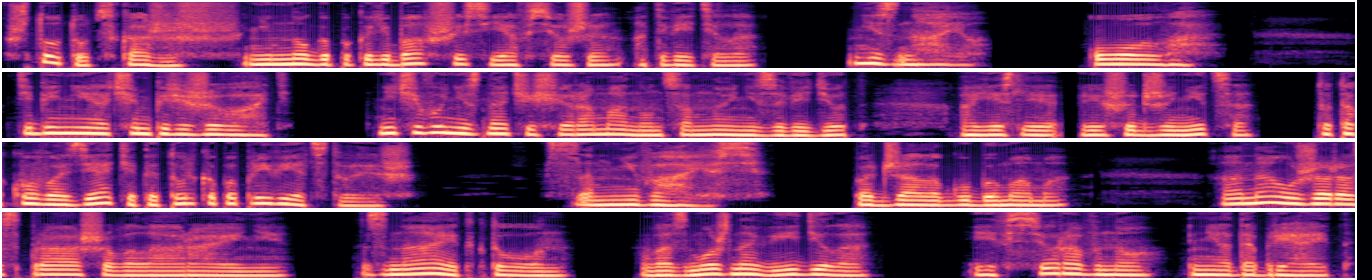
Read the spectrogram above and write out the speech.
Что тут скажешь? Немного поколебавшись, я все же ответила. Не знаю. Ола, тебе не о чем переживать. Ничего не значащий роман он со мной не заведет, а если решит жениться, то такого зятя ты только поприветствуешь. Сомневаюсь, поджала губы мама. Она уже расспрашивала о Райане, знает, кто он, возможно, видела, и все равно не одобряет.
